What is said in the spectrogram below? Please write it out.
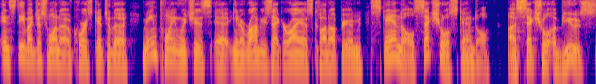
And Steve, I just want to, of course, get to the main point, which is, uh, you know, Ravi Zacharias caught up in scandal, sexual scandal uh, sexual abuse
